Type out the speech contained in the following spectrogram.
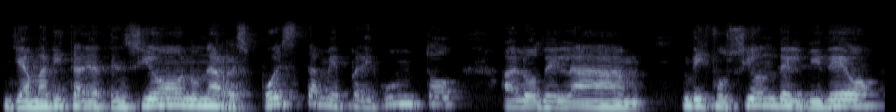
llamadita de atención, una respuesta, me pregunto, a lo de la difusión del video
